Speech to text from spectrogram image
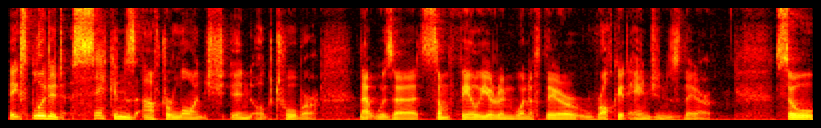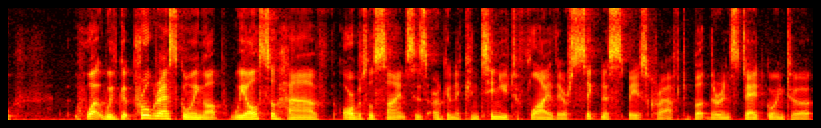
Exploded seconds after launch in October that was uh, some failure in one of their rocket engines there. So what we've got progress going up. We also have Orbital Sciences are going to continue to fly their Cygnus spacecraft, but they're instead going to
